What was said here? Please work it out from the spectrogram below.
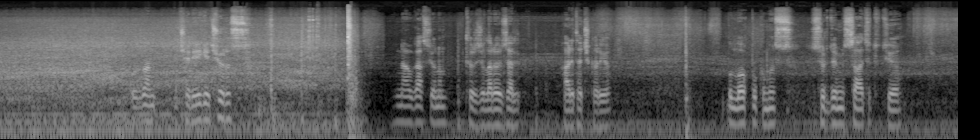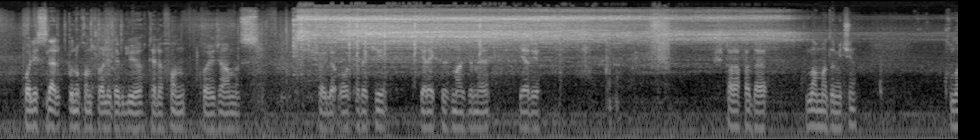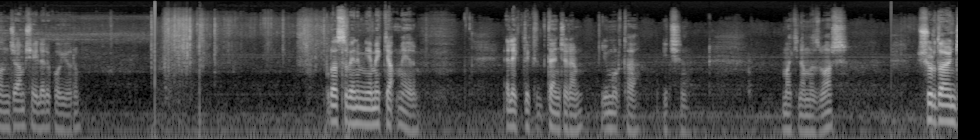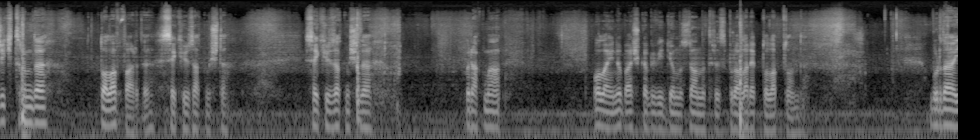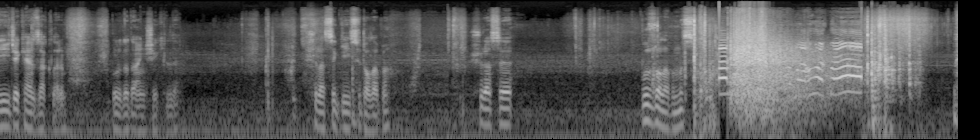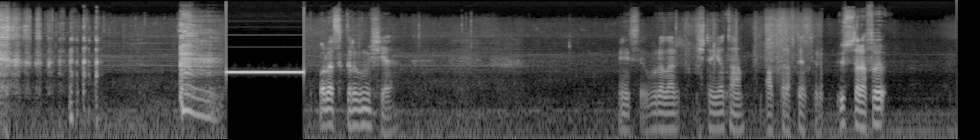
Buradan içeriye geçiyoruz. Navigasyonum tırcılara özel harita çıkarıyor. Bu logbook'umuz sürdüğümüz saati tutuyor. Polisler bunu kontrol edebiliyor. Telefon koyacağımız şöyle ortadaki gereksiz malzeme yeri. Tarafa da kullanmadığım için kullanacağım şeyleri koyuyorum. Burası benim yemek yapma yerim. Elektrikli tencerem, yumurta için makinamız var. Şurada önceki tırımda dolap vardı 860'da. 860'da bırakma olayını başka bir videomuzda anlatırız. Buralar hep dolaptı onda. Burada yiyecek erzaklarım. Burada da aynı şekilde. Şurası giysi dolabı. Şurası buzdolabımız. Orası kırılmış ya. Neyse buralar işte yatağım. Alt tarafta yatıyorum. Üst tarafı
